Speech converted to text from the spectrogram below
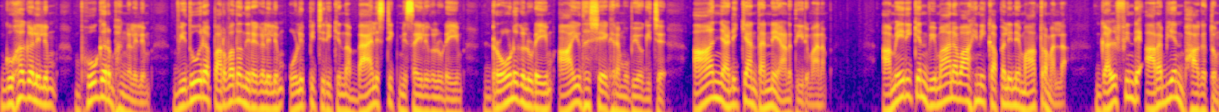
ഗുഹകളിലും ഭൂഗർഭങ്ങളിലും വിദൂര പർവതനിരകളിലും ഒളിപ്പിച്ചിരിക്കുന്ന ബാലിസ്റ്റിക് മിസൈലുകളുടെയും ഡ്രോണുകളുടെയും ആയുധശേഖരം ഉപയോഗിച്ച് ആഞ്ഞടിക്കാൻ തന്നെയാണ് തീരുമാനം. അമേരിക്കൻ വിമാനവാഹിനി കപ്പലിനെ മാത്രമല്ല ഗൾഫിന്റെ അറബിയൻ ഭാഗത്തും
